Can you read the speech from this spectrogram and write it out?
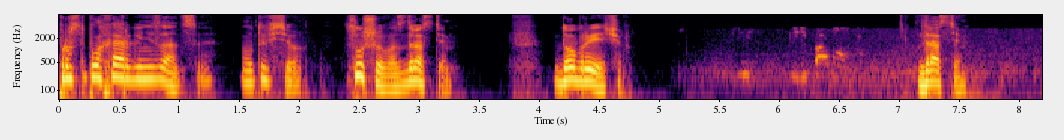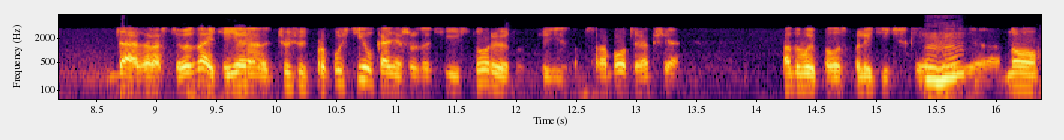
просто плохая организация. Вот и все. Слушаю вас, здравствуйте. Добрый вечер. Здравствуйте. Да, здравствуйте. Вы знаете, я чуть-чуть пропустил, конечно, вот эту историю тут, в связи там, с работой вообще подвыпал из политической. Угу. Но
